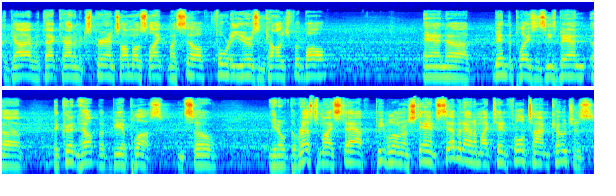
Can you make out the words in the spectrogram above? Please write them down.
a guy with that kind of experience, almost like myself, 40 years in college football, and uh, been the places he's been, uh, it couldn't help but be a plus. And so, you know, the rest of my staff, people don't understand. Seven out of my 10 full time coaches,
